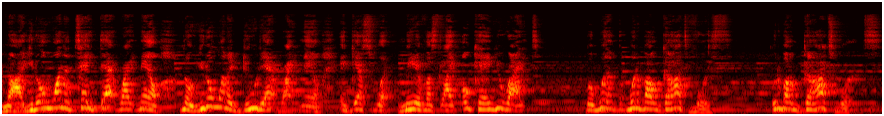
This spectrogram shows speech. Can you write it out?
Nah, you don't want to take that right now. No, you don't want to do that right now. And guess what? Many of us like, okay, you're right. But what, what about God's voice? What about God's words?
